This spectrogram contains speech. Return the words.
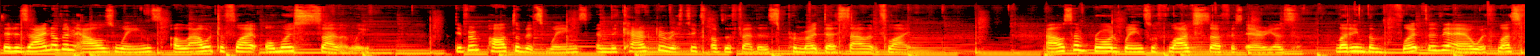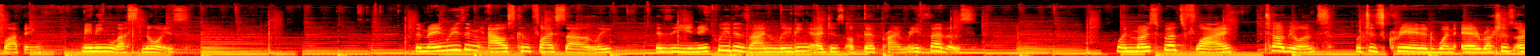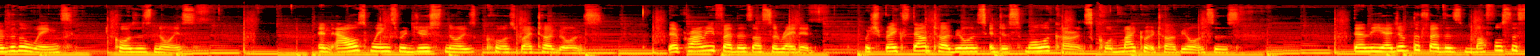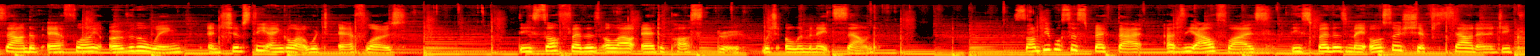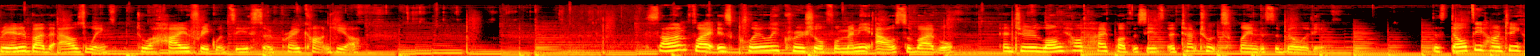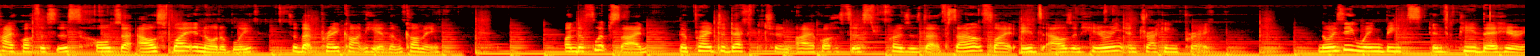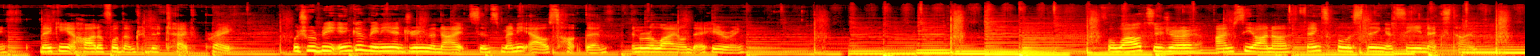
The design of an owl's wings allow it to fly almost silently. Different parts of its wings and the characteristics of the feathers promote their silent flight. Owls have broad wings with large surface areas, letting them float through the air with less flapping, meaning less noise. The main reason owls can fly silently is the uniquely designed leading edges of their primary feathers. When most birds fly, turbulence, which is created when air rushes over the wings, causes noise. An owl's wings reduce noise caused by turbulence. Their primary feathers are serrated, which breaks down turbulence into smaller currents called microturbulences. Then the edge of the feathers muffles the sound of air flowing over the wing and shifts the angle at which air flows. These soft feathers allow air to pass through, which eliminates sound. Some people suspect that, as the owl flies, these feathers may also shift sound energy created by the owl's wings to a higher frequency so prey can't hear. Silent flight is clearly crucial for many owls' survival, and two long held hypotheses attempt to explain this ability. The stealthy hunting hypothesis holds that owls fly inaudibly so that prey can't hear them coming. On the flip side, the prey detection hypothesis poses that silent flight aids owls in hearing and tracking prey. Noisy wing beats impede their hearing, making it harder for them to detect prey, which would be inconvenient during the night since many owls hunt then and rely on their hearing. For Wild Suzhou, I'm Siana. Thanks for listening and see you next time.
